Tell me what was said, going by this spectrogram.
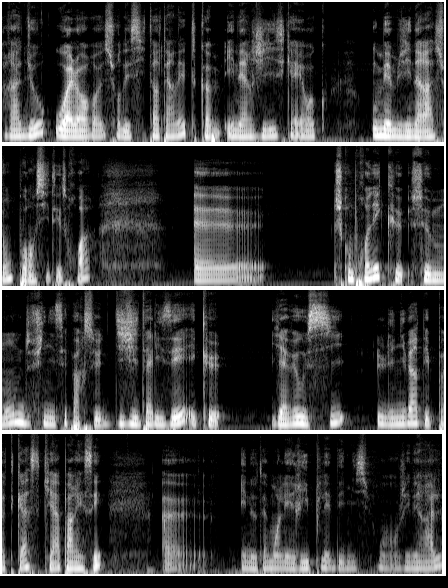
radio ou alors euh, sur des sites internet comme Énergie, Skyrock ou même Génération, pour en citer trois. Euh, je comprenais que ce monde finissait par se digitaliser et qu'il y avait aussi l'univers des podcasts qui apparaissait, et notamment les replays d'émissions en général.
